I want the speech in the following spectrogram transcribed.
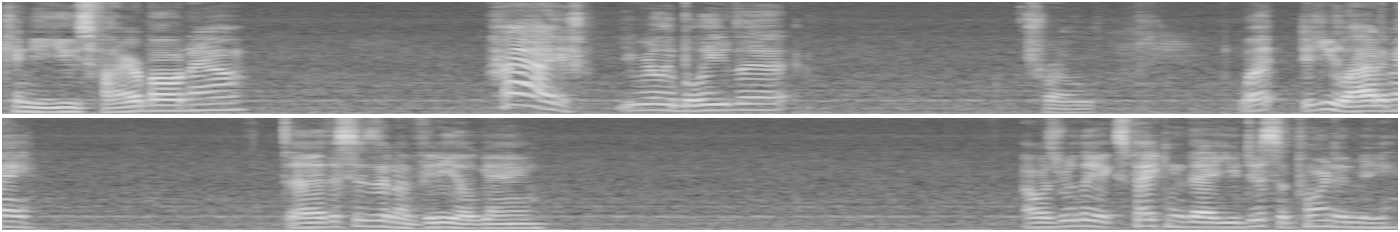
Can you use Fireball now? Hi! You really believe that? Troll. What? Did you lie to me? Duh, this isn't a video game. I was really expecting that. You disappointed me.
